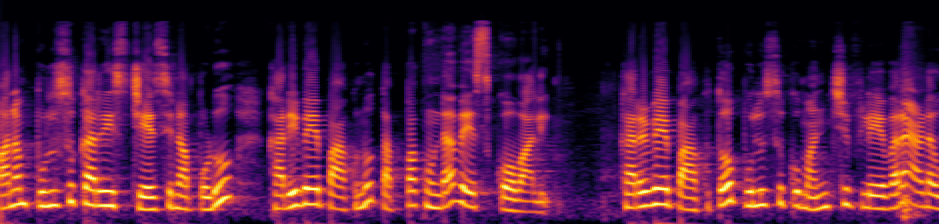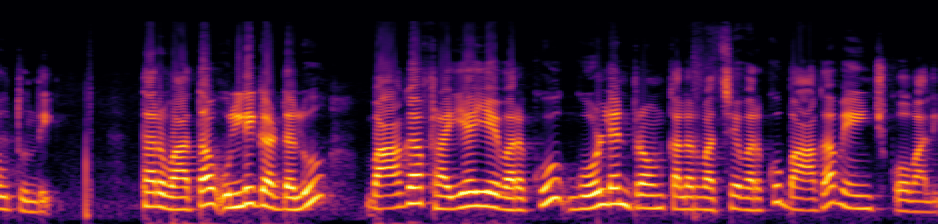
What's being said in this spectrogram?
మనం పులుసు కర్రీస్ చేసినప్పుడు కరివేపాకును తప్పకుండా వేసుకోవాలి. కరివేపాకుతో పులుసుకు మంచి ఫ్లేవర్ యాడ్ అవుతుంది. తరువాత ఉల్లిగడ్డలు బాగా ఫ్రై అయ్యే వరకు గోల్డెన్ బ్రౌన్ కలర్ వచ్చే వరకు బాగా వేయించుకోవాలి.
